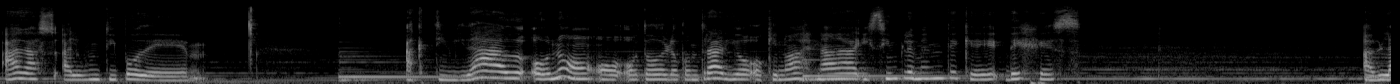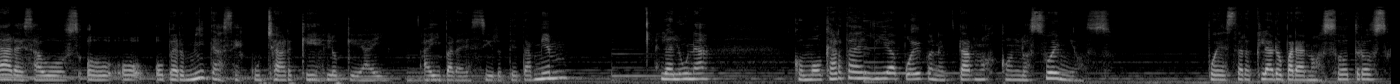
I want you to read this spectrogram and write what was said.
hagas algún tipo de actividad o no, o, todo lo contrario, o que no hagas nada y simplemente que dejes hablar a esa voz o, o, permitas escuchar qué es lo que hay ahí para decirte. También la luna como carta del día puede conectarnos con los sueños. Puede ser claro para nosotros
